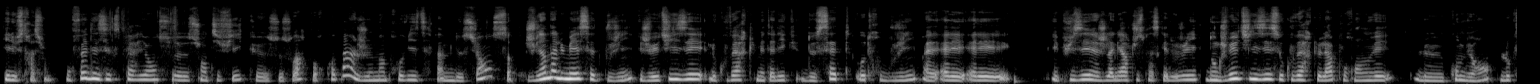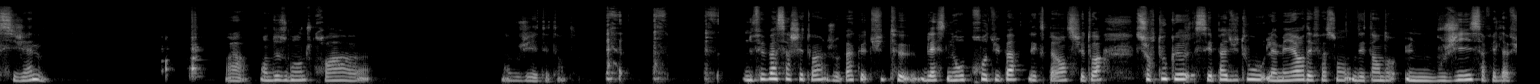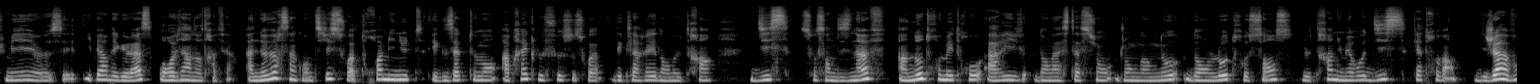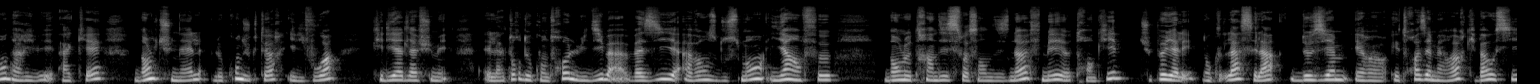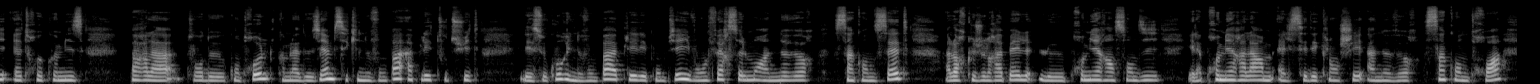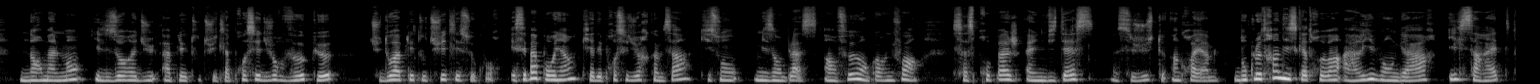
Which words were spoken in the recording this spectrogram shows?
Illustration. On fait des expériences euh, scientifiques euh, ce soir, pourquoi pas? Je m'improvise femme de science. Je viens d'allumer cette bougie, je vais utiliser le couvercle métallique de cette autre bougie. Elle, est, elle est épuisée, je la garde juste parce qu'elle est jolie. Donc je vais utiliser ce couvercle-là pour enlever le comburant, l'oxygène. Voilà, en deux secondes, je crois, euh, la bougie est éteinte. Ne fais pas ça chez toi, je veux pas que tu te blesses, ne reproduis pas l'expérience chez toi. Surtout que c'est pas du tout la meilleure des façons d'éteindre une bougie, ça fait de la fumée, euh, c'est hyper dégueulasse. On revient à notre affaire. À 9h56, soit 3 minutes exactement après que le feu se soit déclaré dans le train 1079, un autre métro arrive dans la station Jonggangno dans l'autre sens, le train numéro 1080. Déjà avant d'arriver à quai, dans le tunnel, le conducteur, il voit qu'il y a de la fumée. Et la tour de contrôle lui dit bah vas-y, avance doucement, il y a un feu dans le train 1079, mais euh, tranquille, tu peux y aller. Donc là, c'est la deuxième erreur. Et troisième erreur qui va aussi être commise la tour de contrôle, comme la deuxième, c'est qu'ils ne vont pas appeler tout de suite les secours, ils ne vont pas appeler les pompiers, ils vont le faire seulement à 9h57, alors que je le rappelle, le premier incendie et la première alarme, elle s'est déclenchée à 9h53. Normalement, ils auraient dû appeler tout de suite. La procédure veut que tu dois appeler tout de suite les secours. Et c'est pas pour rien qu'il y a des procédures comme ça qui sont mises en place. Un feu, encore une fois, hein, ça se propage à une vitesse, c'est juste incroyable. Donc le train 1080 arrive en gare, il s'arrête,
